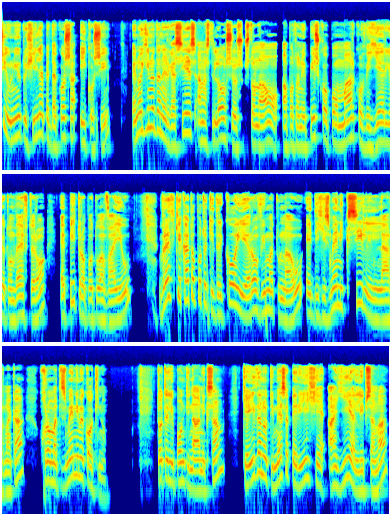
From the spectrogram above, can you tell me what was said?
20 Ιουνίου του 1520 ενώ γίνονταν εργασίες αναστηλώσεως στο ναό από τον επίσκοπο Μάρκο Βιγέριο τον δεύτερο, επίτροπο του Αβαΐου, βρέθηκε κάτω από το κεντρικό ιερό βήμα του ναού εντυχισμένη ξύλινη λάρνακα χρωματισμένη με κόκκινο. Τότε λοιπόν την άνοιξαν και είδαν ότι μέσα περιείχε Αγία Λείψανα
